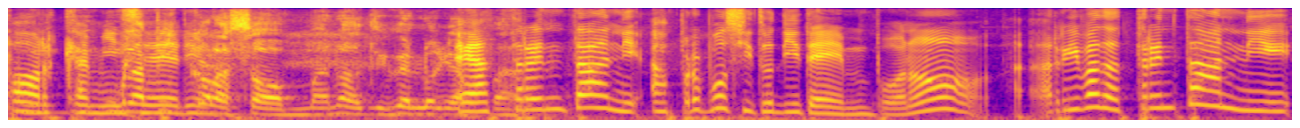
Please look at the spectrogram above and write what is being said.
Porca una miseria. piccola somma no, di quello che E ha a fatto. 30 anni, a proposito di tempo, no? Arrivata a 30 anni,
